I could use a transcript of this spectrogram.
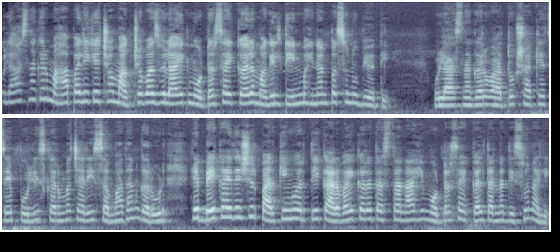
उल्हासनगर महापालिकेच्या मागच्या बाजूला एक मोटरसायकल मागील तीन महिन्यांपासून उभी होती. उल्हासनगर वाहतूक शाखेचे पोलीस कर्मचारी समाधान गरुड हे बेकायदेशीर पार्किंगवरती कारवाई करत असताना ही मोटरसायकल त्यांना दिसून आली.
